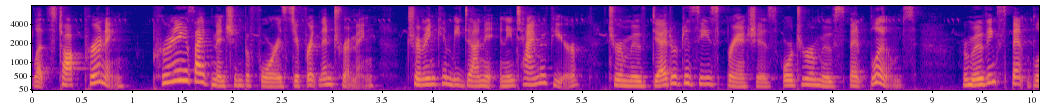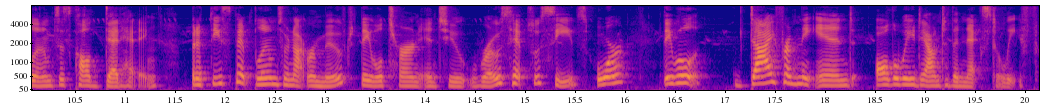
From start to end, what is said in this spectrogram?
Let's talk pruning. Pruning, as I've mentioned before, is different than trimming. Trimming can be done at any time of year to remove dead or diseased branches or to remove spent blooms. Removing spent blooms is called deadheading, but if these spent blooms are not removed, they will turn into rose hips with seeds or they will die from the end all the way down to the next leaf.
